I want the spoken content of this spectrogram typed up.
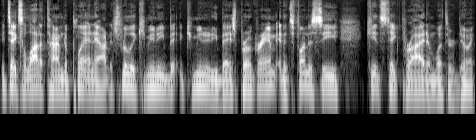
It takes a lot of time to plan out. It's really a community community-based program, and it's fun to see kids take pride in what they're doing.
